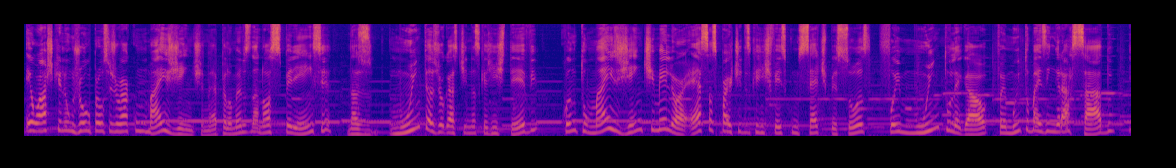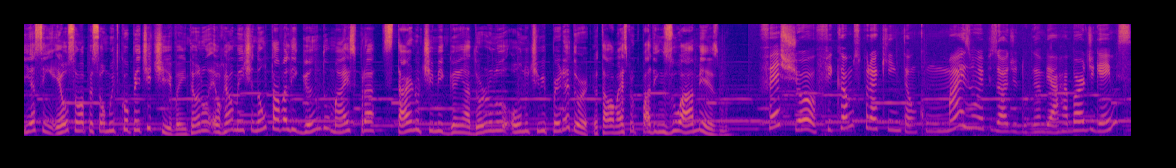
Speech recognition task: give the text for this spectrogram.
eu acho que ele é um jogo para você jogar com mais gente, né? Pelo menos na nossa experiência, nas muitas jogatinas que a gente teve, quanto mais gente, melhor. Essas partidas que a gente fez com sete pessoas foi muito legal, foi muito mais engraçado. E assim, eu sou uma pessoa muito competitiva, então eu, não, eu realmente não tava ligando mais para estar no time ganhador ou no, ou no time perdedor. Eu tava mais preocupado em zoar mesmo. Fechou! Ficamos por aqui então com mais um episódio do Gambiarra Board Games.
